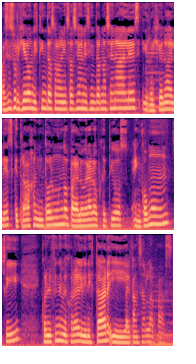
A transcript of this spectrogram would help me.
Así surgieron distintas organizaciones internacionales y regionales que trabajan en todo el mundo para lograr objetivos en común, ¿sí? con el fin de mejorar el bienestar y alcanzar la paz.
